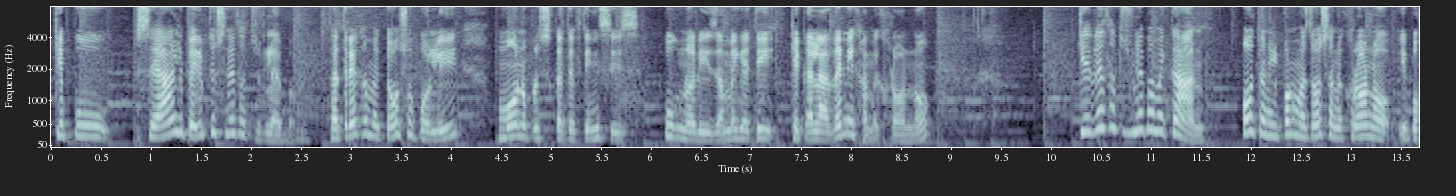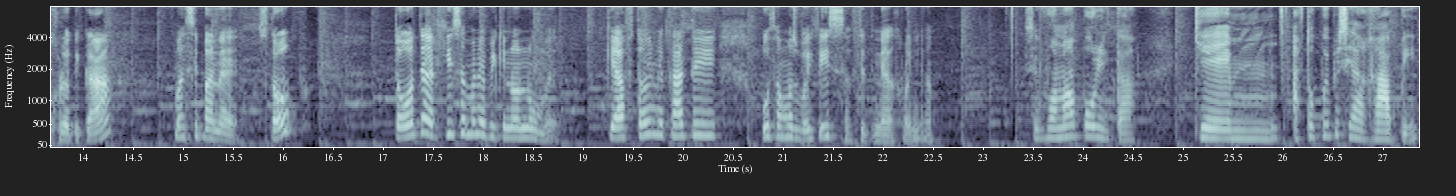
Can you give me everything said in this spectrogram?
και που σε άλλη περίπτωση δεν θα τους βλέπαμε. Θα τρέχαμε τόσο πολύ μόνο προς τις κατευθύνσεις που γνωρίζαμε, γιατί και καλά δεν είχαμε χρόνο και δεν θα τους βλέπαμε καν. Όταν λοιπόν μας δώσανε χρόνο υποχρεωτικά, μας είπανε stop, τότε αρχίσαμε να επικοινωνούμε. Και αυτό είναι κάτι που θα μας βοηθήσει σε αυτή τη νέα χρονιά. Συμφωνώ απόλυτα. Και αυτό που είπες η αγάπη,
